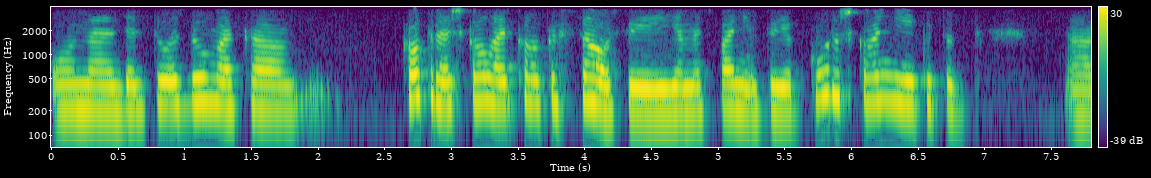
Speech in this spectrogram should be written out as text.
Un eh, dēļ to es domāju, ka katrai skolai ir kaut kas savs. Ja mēs paņemtu jebkuru skolnieku, tad uh,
